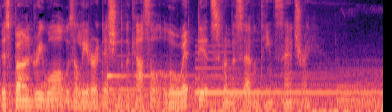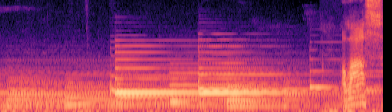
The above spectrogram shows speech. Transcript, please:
This boundary wall was a later addition to the castle, although it dates from the 17th century. Alas,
